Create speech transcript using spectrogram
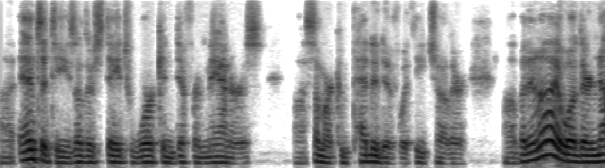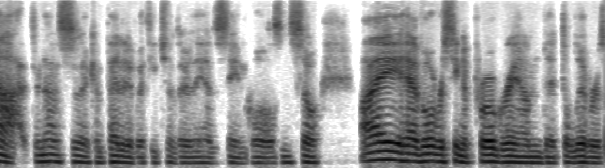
uh, entities, other states work in different manners. Uh, some are competitive with each other, uh, but in Iowa they're not. They're not necessarily competitive with each other. They have the same goals. And so I have overseen a program that delivers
